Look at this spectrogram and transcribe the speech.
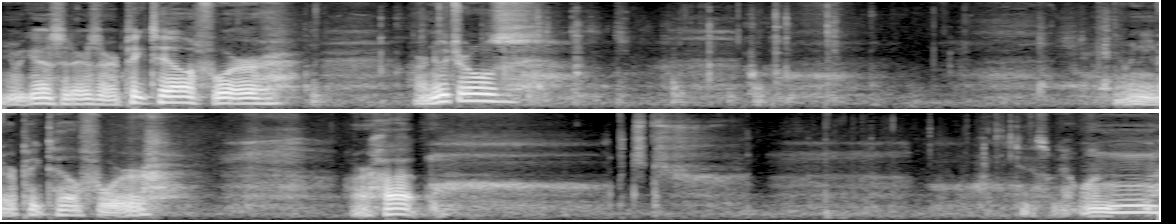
Here we go. So there's our pigtail for our neutrals. We need our pigtail for our hot. Okay, so we got one and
